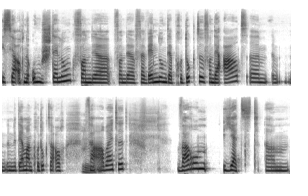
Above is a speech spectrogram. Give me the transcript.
ist ja auch eine Umstellung von der, von der Verwendung der Produkte, von der Art, ähm, mit der man Produkte auch mhm. verarbeitet. Warum jetzt? Ähm,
